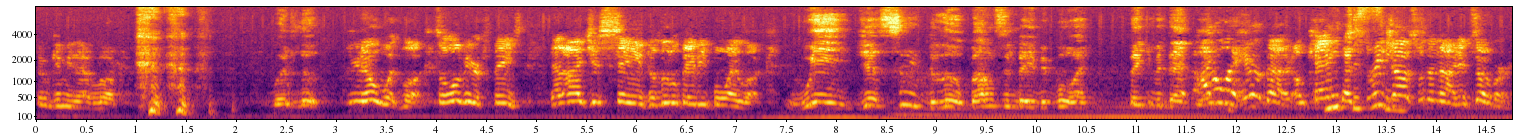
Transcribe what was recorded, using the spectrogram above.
Don't give me that look. What look? You know what look. It's all over your face. That I just saved a little baby boy look. We just saved the little bouncing baby boy. Think of it that way. I don't want to hear about it, okay? We That's three saved- jobs for the night. It's over.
